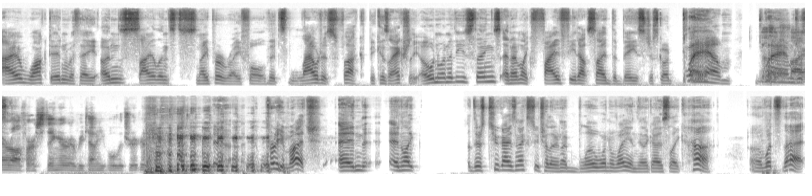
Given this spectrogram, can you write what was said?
I walked in with a unsilenced sniper rifle that's loud as fuck because I actually own one of these things and I'm like five feet outside the base just going blam Does it Blam, fire just- off our stinger every time you pull the trigger? pretty much and and like there's two guys next to each other and i blow one away and the other guy's like huh uh, what's that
